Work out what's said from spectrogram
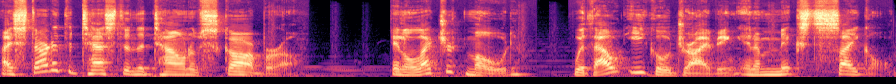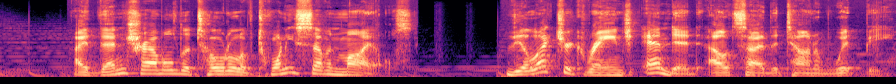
I started the test in the town of Scarborough, in electric mode, without eco driving in a mixed cycle. I then traveled a total of 27 miles. The electric range ended outside the town of Whitby.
